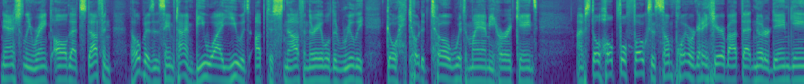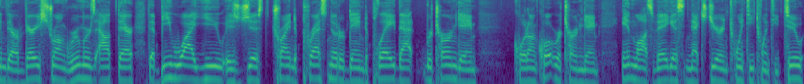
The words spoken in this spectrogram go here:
nationally ranked, all that stuff. And the hope is at the same time, BYU is up to snuff and they're able to really go toe to toe with Miami Hurricanes. I'm still hopeful, folks. At some point, we're going to hear about that Notre Dame game. There are very strong rumors out there that BYU is just trying to press Notre Dame to play that return game, quote unquote return game, in Las Vegas next year in 2022.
